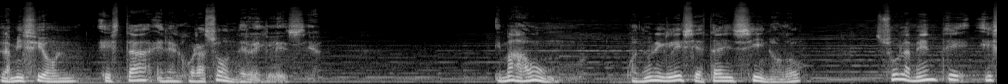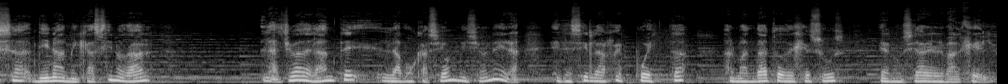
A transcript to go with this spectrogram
La misión está en el corazón de la iglesia. Y más aún, cuando una iglesia está en sínodo, solamente esa dinámica sinodal la lleva adelante la vocación misionera, es decir, la respuesta al mandato de Jesús de anunciar el Evangelio.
